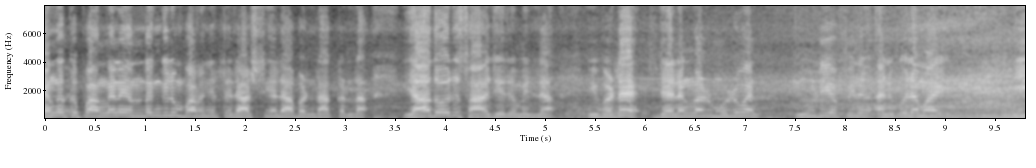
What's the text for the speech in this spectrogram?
ഞങ്ങൾക്കിപ്പോൾ അങ്ങനെ എന്തെങ്കിലും പറഞ്ഞിട്ട് രാഷ്ട്രീയ ലാഭം ഉണ്ടാക്കേണ്ട യാതൊരു സാഹചര്യവുമില്ല. ഇവിടെ ജനങ്ങൾ മുഴുവൻ യു ഡി എഫിന് അനുകൂലമായി ഈ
